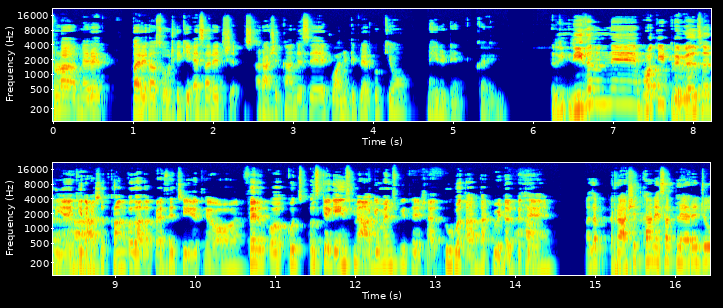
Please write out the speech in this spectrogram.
थोड़ा मेरे परे था सोच के कि S R H Rashid Khan जैसे क्वालिटी प्लेयर को क्यों नहीं रिटेन करेगी रीजन उनने बहुत ही ट्रिवियल सा दिया है हाँ. कि राशिद खान को ज़्यादा पैसे चाहिए थे और फिर कुछ उसके अगेंस्ट में आर्ग्यूमेंट्स भी थे शायद तू बता रहा ट्विटर पे हाँ. थे मतलब राशिद खान ऐसा प्लेयर है जो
